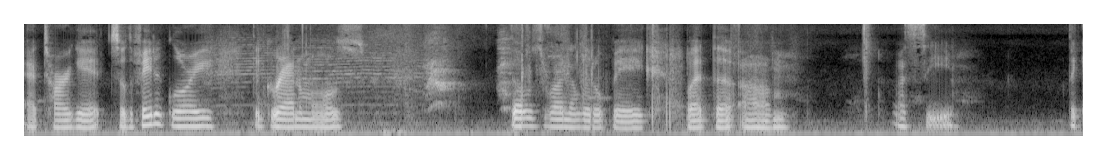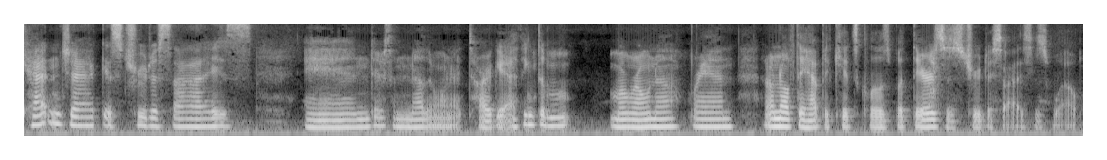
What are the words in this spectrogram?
at Target. So the Faded Glory, the Granimals, those run a little big. But the, um, let's see, the Cat and Jack is true to size. And there's another one at Target. I think the Merona brand. I don't know if they have the kids' clothes, but theirs is true to size as well.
